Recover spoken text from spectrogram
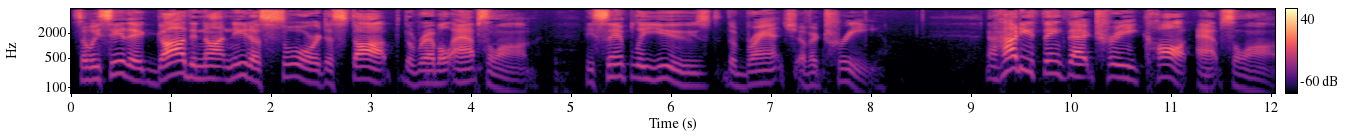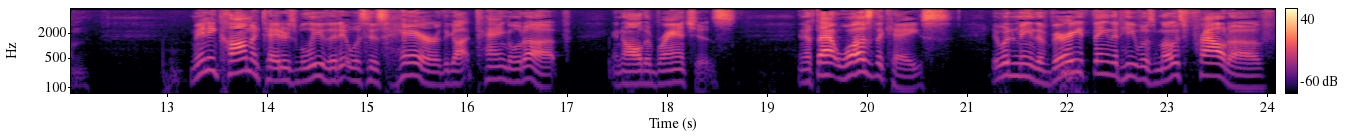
So we see that God did not need a sword to stop the rebel Absalom. He simply used the branch of a tree. Now, how do you think that tree caught Absalom? Many commentators believe that it was his hair that got tangled up in all the branches. And if that was the case, it would mean the very thing that he was most proud of,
